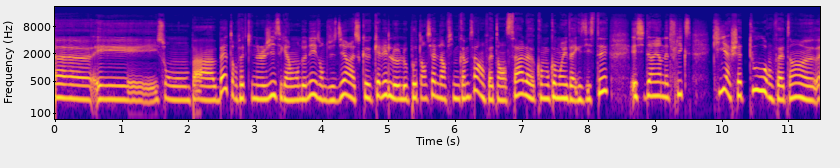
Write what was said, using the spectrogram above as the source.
Euh, et ils sont pas bêtes en fait. Kinology, c'est qu'à un moment donné, ils ont dû se dire est-ce que quel est le, le potentiel d'un film comme ça en fait en salle? Comment comment il va exister? Et si derrière Netflix, qui achète tout en fait hein, euh,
